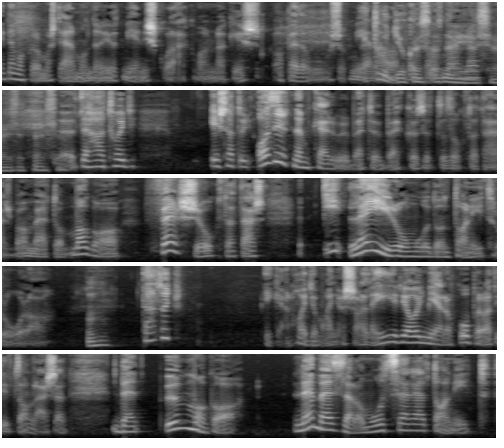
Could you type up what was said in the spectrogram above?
én nem akarom most elmondani, hogy ott milyen iskolák vannak, és a pedagógusok milyen Tudjuk, az, az nehéz helyzet, persze. Tehát, hogy és hát, hogy azért nem kerül be többek között az oktatásban, mert a maga a felső oktatás leíró módon tanít róla. Uh-huh. Tehát, hogy igen, hagyományosan leírja, hogy milyen a kooperatív tanulás, de önmaga nem ezzel a módszerrel tanít.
